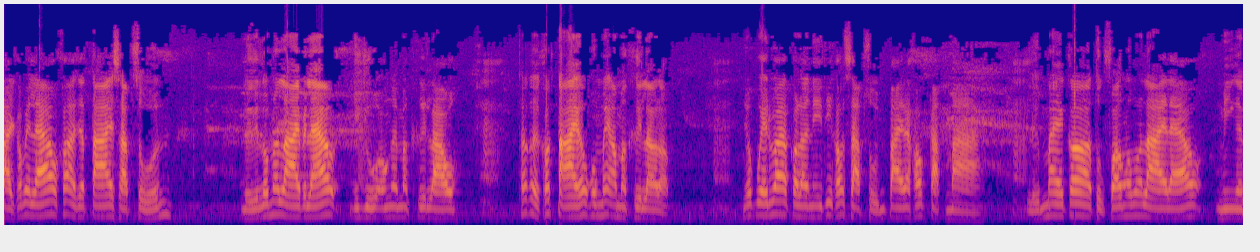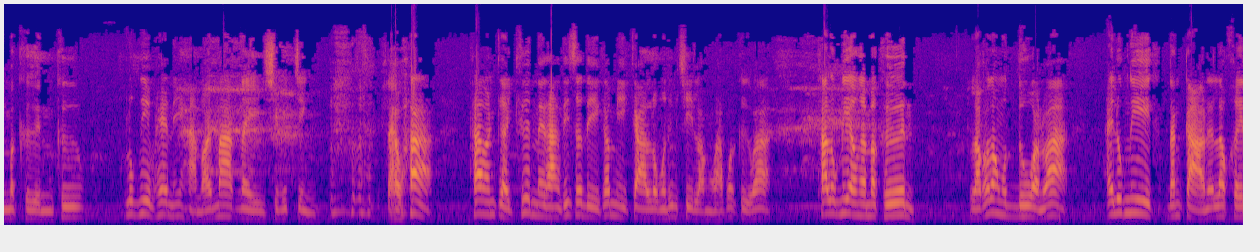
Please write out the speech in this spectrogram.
ตัดเขาไปแล้วเขาอาจจะตายสับสูญหรือล้มละลายไปแล้วอยู่ๆเอาเงินมาคืนเราค่ะถ้าเกิดเขาตายเขาคงไม่เอามาคืนเราหรอกค่ะยกเว้นว่ากรณีที่เขาสับสูญไปแล้วเขากลับมาค่ะหรือไม่ก็ถูกฟ้องล้มละลายแล้ว มีเงินมาคืนคือลูกหนี้ประเภทนี้หาน้อยมากในชีวิตจริง แต่ว่าถ้ามันเกิดขึ้นในทางทฤษฎีก็มีการลงบันทึกบัญชีรองรับก็คือว่า ถ้าลูกหนี้เอาเงินมาคืน เราก็ต้องดูก่อนว่าไอ้ลูกหนี้ดังกล่าวเนี่ยเราเคย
